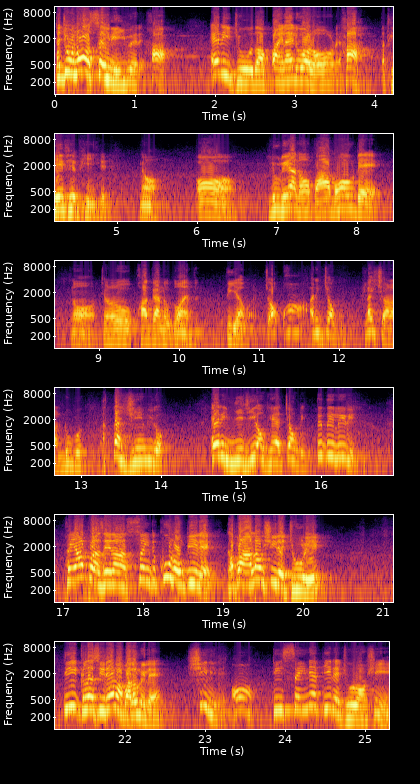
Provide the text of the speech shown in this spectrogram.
တကြိုတော့စိန်တွေကြီးပဲတဲ့ဟာအဲ့ဒီဂျိုတော့ပိုင်လိုက်လို့ရတော့တဲ့ဟာတထေးဖြစ်ပြီတဲ့နော်အော်လူတွေကနော်ဘာမဟုတ်တဲ့နော်ကျွန်တော်တို့ဖားကန်တို့သွားရင်သိရပါတယ်ကြောက်ဟာအဲ့ဒီကြောက်လိုက်ရှာတာလူဘအသက်ရင်းပြီးတော့ အဲ့ဒီမြေကြီးအောက်ထဲကကြောက်တွေတိတိလေးတွေဖျားဖန်ဆင်းတာစိန်တစ်ခုလုံးပြည့်တဲ့ကဘာလောက်ရှိတဲ့ဂျိုတွေဒီဂလက်စီထဲမှာဘာလုပ်နေလဲရှိနေတယ်။အော်ဒီစိန်နဲ့ပြည့်တဲ့ဂျိုတော်ရှိရင်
